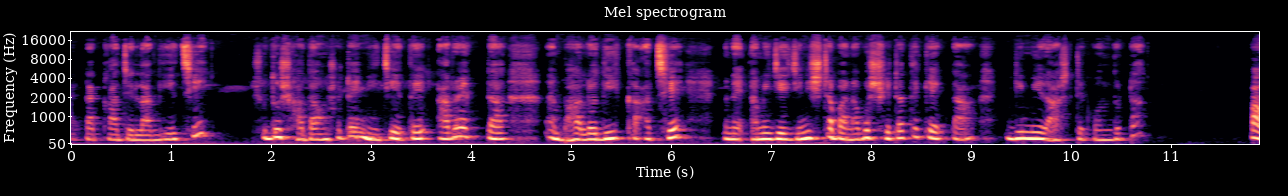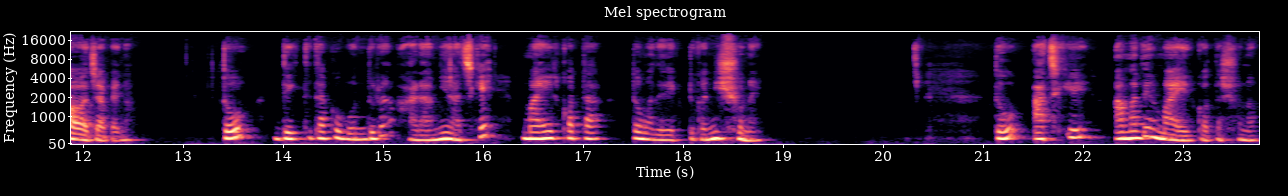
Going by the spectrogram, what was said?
একটা কাজে লাগিয়েছি। শুধু সাদা অংশটাই নিয়েছি। এতে আরও একটা ভালো দিক আছে। মানে আমি যে জিনিসটা বানাবো সেটা থেকে একটা ডিমের আষ্টে গন্ধটা পাওয়া যাবে না। তো দেখতে থাকো বন্ধুরা, আর আমি আজকে মায়ের কথা তোমাদের একটুখানি শোনাই। তো আজকে আমাদের মায়ের কথা শোনাব।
